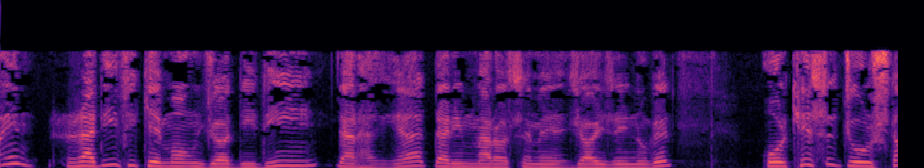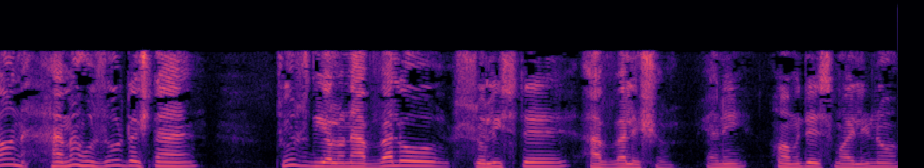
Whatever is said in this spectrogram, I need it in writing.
این ردیفی که ما اونجا دیدیم در حقیقت در این مراسم جایزه نوبل ارکستر جورشتان همه حضور داشتن جز ویالون اول و سولیست اولشون یعنی حامد اسماعیلین و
